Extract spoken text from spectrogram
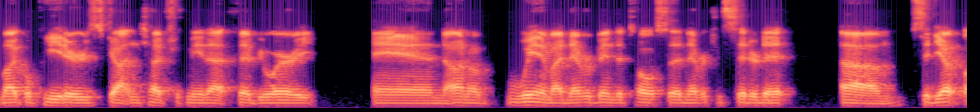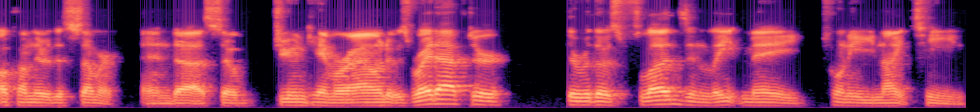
Michael Peters got in touch with me that February, and on a whim, I'd never been to Tulsa, never considered it. Um, said, "Yep, I'll come there this summer." And uh, so June came around. It was right after there were those floods in late May 2019.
